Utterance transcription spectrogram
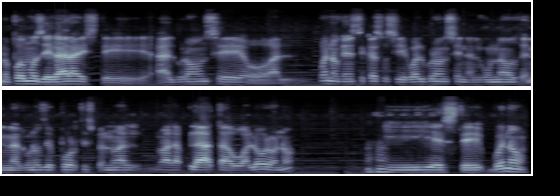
no podemos llegar a este, al bronce o al, bueno, que en este caso se llegó al bronce en algunos, en algunos deportes, pero no, al, no a la plata o al oro, ¿no? Y este, bueno,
